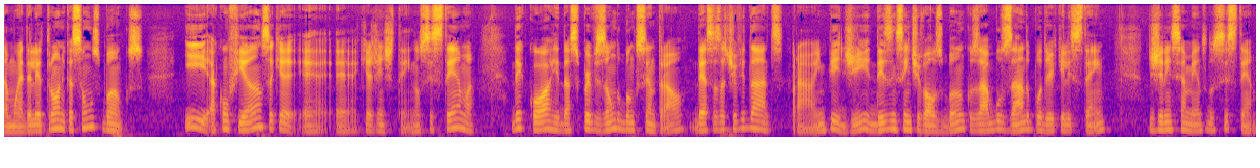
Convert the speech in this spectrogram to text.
da moeda eletrônica são os bancos. E a confiança que, é, é, que a gente tem no sistema decorre da supervisão do Banco Central dessas atividades, para impedir, desincentivar os bancos a abusar do poder que eles têm de gerenciamento do sistema.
